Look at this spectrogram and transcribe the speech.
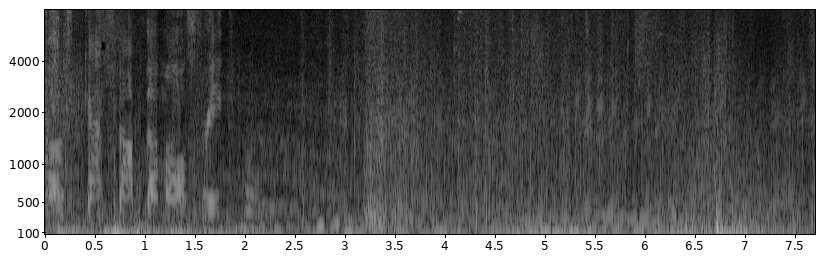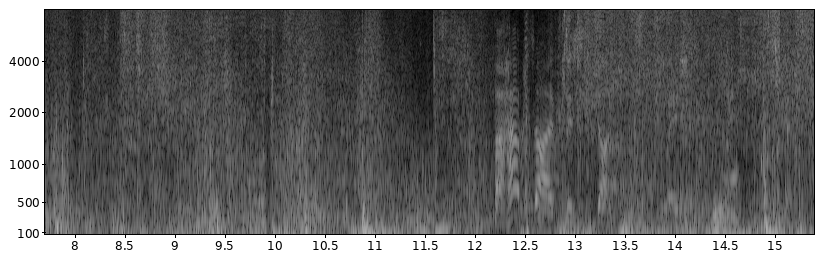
Heroes can't stop the Maul streak. Perhaps I've misjudged the situation.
